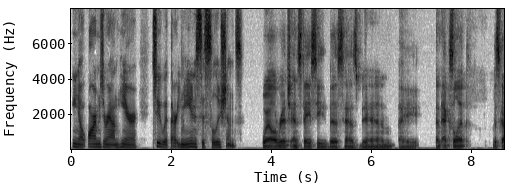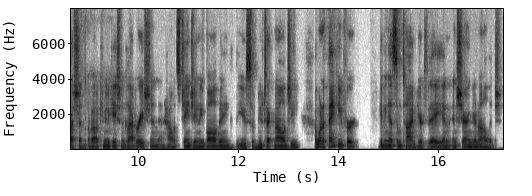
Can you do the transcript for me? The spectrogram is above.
you know arms around here too with our Unisys solutions. Well, Rich and Stacy, this has been a an excellent discussion about communication and collaboration and how it's changing and evolving, the use of new technology. I want to thank you for giving us some time here today and, and sharing your knowledge.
